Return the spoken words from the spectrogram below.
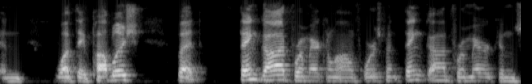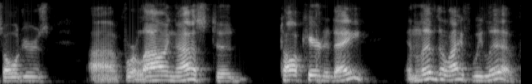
in what they publish. But thank God for American law enforcement. Thank God for American soldiers uh, for allowing us to talk here today and live the life we live.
